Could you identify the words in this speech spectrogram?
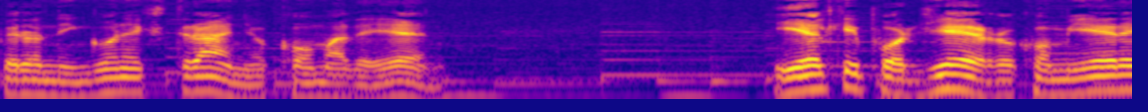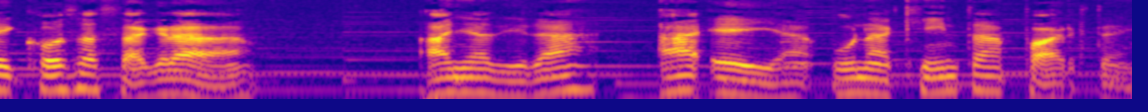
pero ningún extraño coma de él. Y el que por hierro comiere cosa sagrada, añadirá a ella una quinta parte,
